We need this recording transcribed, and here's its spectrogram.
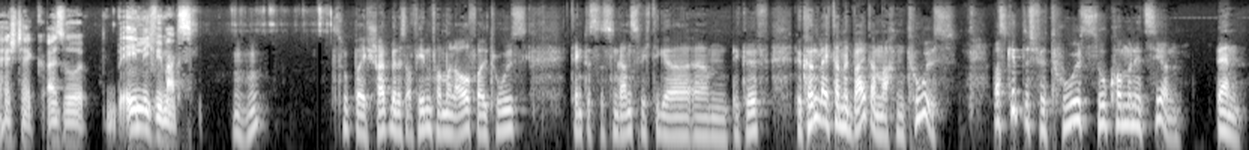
Hashtag. Also ähnlich wie Max. Mhm. Super, ich schreibe mir das auf jeden Fall mal auf, weil Tools, ich denke, das ist ein ganz wichtiger ähm, Begriff. Wir können gleich damit weitermachen. Tools. Was gibt es für Tools zu kommunizieren? Ben.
